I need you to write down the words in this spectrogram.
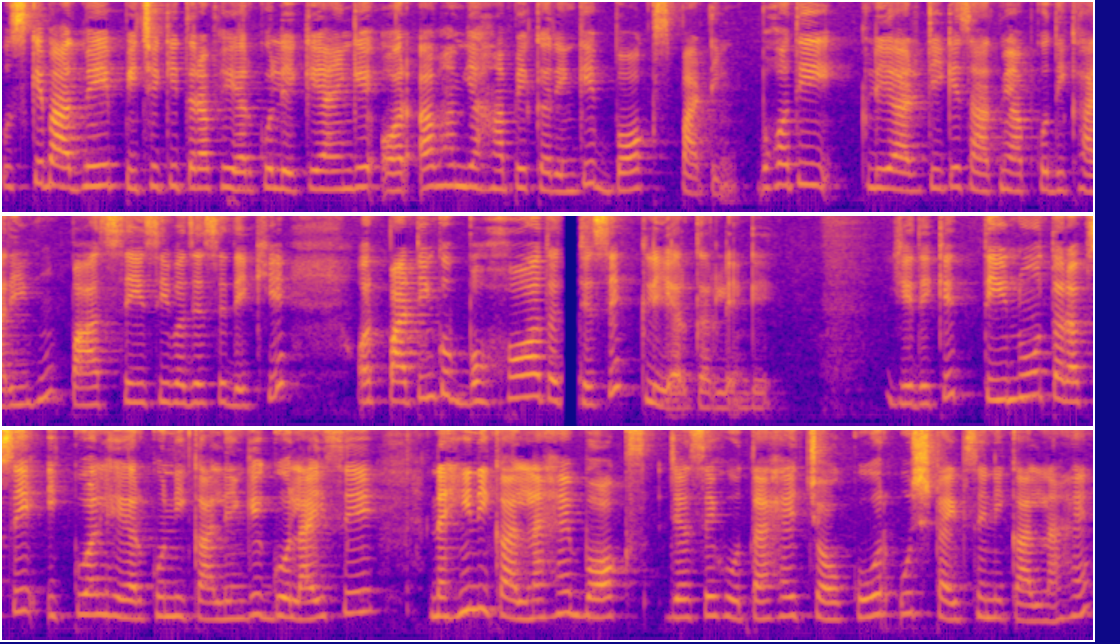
उसके बाद में पीछे की तरफ़ हेयर को लेके आएँगे और अब हम यहाँ पे करेंगे बॉक्स पार्टिंग बहुत ही क्लियरिटी के साथ में आपको दिखा रही हूँ। पास से इसी वजह से देखिए और पार्टिंग को बहुत अच्छे से क्लियर कर लेंगे। ये देखिए, तीनों तरफ़ से इक्वल हेयर को निकालेंगे। गोलाई से नहीं निकालना है बॉक्स जैसे होता है, चौकोर उस टाइप से निकालना है।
